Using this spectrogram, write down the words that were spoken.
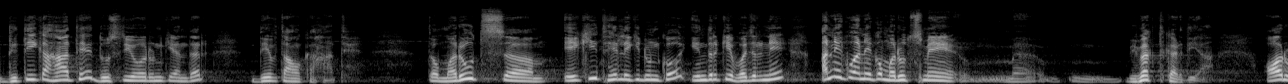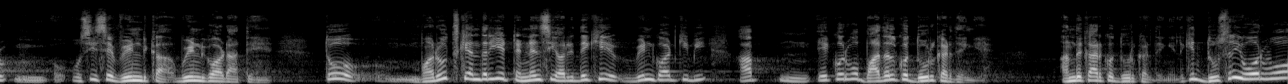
दिति का हाथ है, दूसरी ओर उनके अंदर देवताओं का हाथ है। तो मरुत्स एक ही थे, लेकिन उनको इंद्र के वज्र ने अनेकों अनेकों मरुत्स में विभक्त कर दिया। और उसी से विंड का, विंड गॉड आते हैं। तो मरुत के अंदर ये टेंडेंसी और देखिए विंड गॉड की भी आप एक और वो बादल को दूर कर देंगे, अंधकार को दूर कर देंगे, लेकिन दूसरी ओर वो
